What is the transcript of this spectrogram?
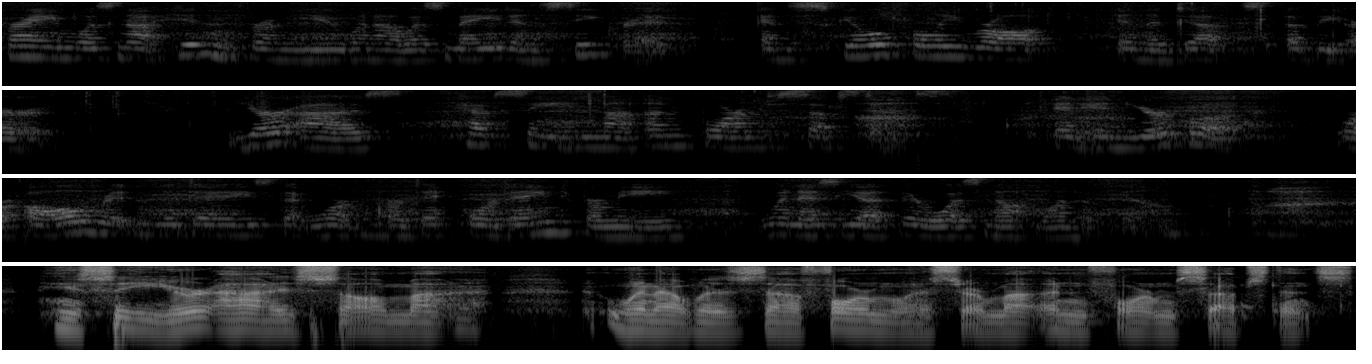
frame was not hidden from you when I was made in secret and skillfully wrought in the depths of the earth. Your eyes have seen my unformed substance, and in your book were all written the days that were ordained for me, when as yet there was not one of them. You see, your eyes saw my, when I was uh, formless or my unformed substance.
